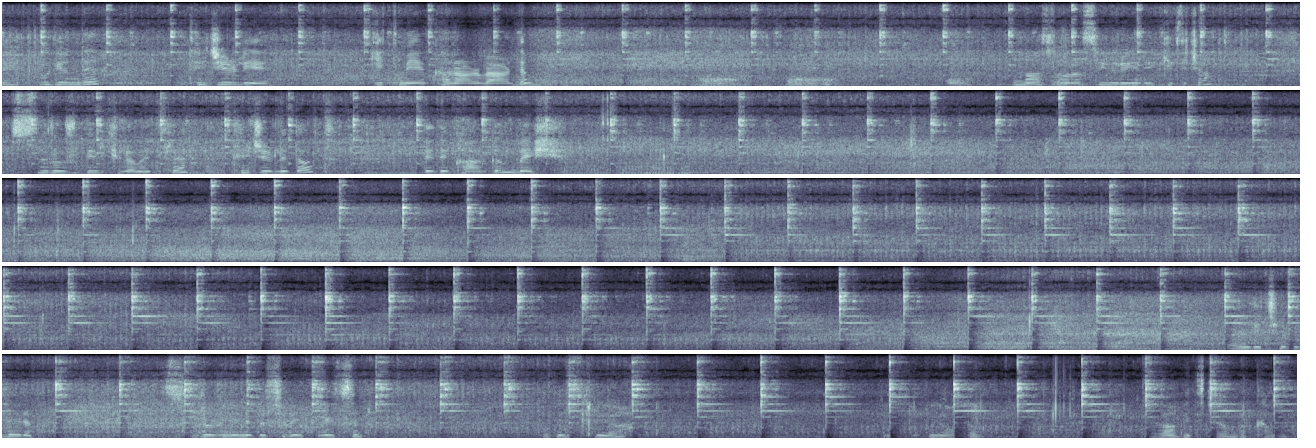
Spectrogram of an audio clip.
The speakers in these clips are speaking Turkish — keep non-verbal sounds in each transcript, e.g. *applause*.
Evet, bugün de Tecirli'ye gitmeye karar verdim. Bundan sonrası yürüyerek gideceğim. Sürür 1 kilometre, Tecirli 4, Dede Kargın 5. Ben geçebilirim. Sürür minibüsü beklesin. O bekliyor. Bu yoldan devam edeceğim bakalım.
